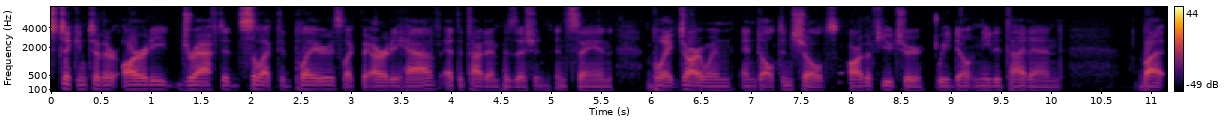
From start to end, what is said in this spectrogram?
sticking to their already drafted, selected players like they already have at the tight end position, and saying Blake Jarwin and Dalton Schultz are the future. We don't need a tight end. But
